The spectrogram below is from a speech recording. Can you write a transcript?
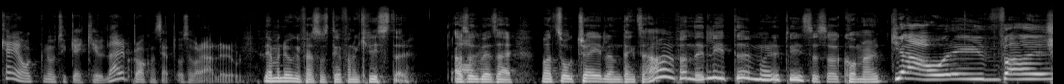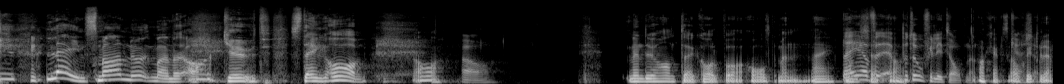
kan jag nog tycka är kul, det här är ett bra koncept, och så var det aldrig roligt. Nej men det är ungefär som Stefan och Krister. Alltså Ja. du vet så här, man såg trailern och tänkte så här, ah, fan det är lite möjligtvis och så kommer han ut, ja det är fan Lanesman. Och Man bara, åh gud, stäng av. Ja, Ja. men du har inte koll på Altman? Nej, Nej, jag dem. på tok för lite åt men. Okej, i känna.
